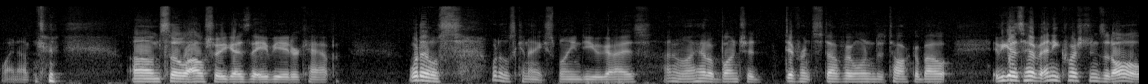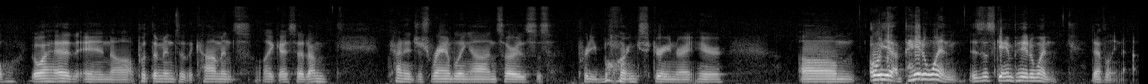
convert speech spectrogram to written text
why not? Um, so I'll show you guys the aviator cap. What else? What else can I explain to you guys? I don't know. I had a bunch of different stuff I wanted to talk about. If you guys have any questions at all, go ahead and uh, put them into the comments. Like I said, I'm kind of just rambling on. Sorry, this is pretty boring screen right here. Um, oh yeah, pay to win. Is this game pay to win? Definitely not.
